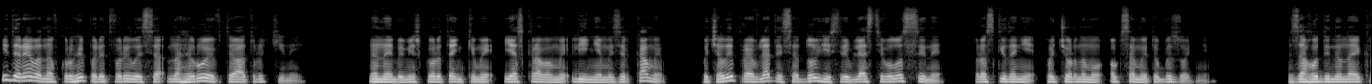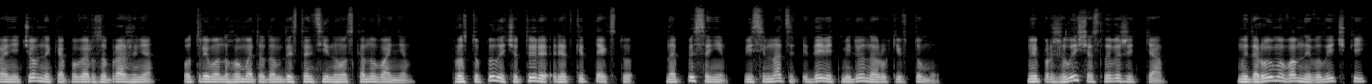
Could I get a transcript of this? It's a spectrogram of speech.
і дерева навкруги перетворилися на героїв театру тіней. На небі між коротенькими яскравими лініями зірками почали проявлятися довгі сріблясті волосини, розкидані по чорному оксамиту безодні. За годину на екрані човника поверх зображення, отриманого методом дистанційного сканування, проступили чотири рядки тексту, написані 18,9 мільйона років тому. Ми прожили щасливе життя. Ми даруємо вам невеличкий.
